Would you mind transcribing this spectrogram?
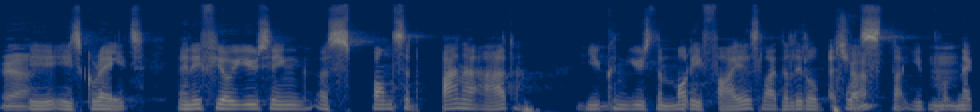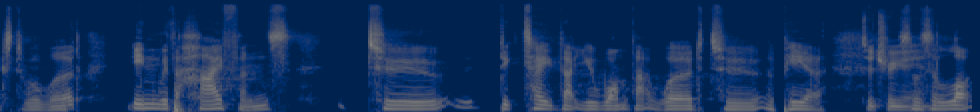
yeah. is great. And if you're using a sponsored banner ad, mm-hmm. you can use the modifiers like the little That's plus right. that you put mm. next to a word in with the hyphens to dictate that you want that word to appear. To trigger. So there's a lot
